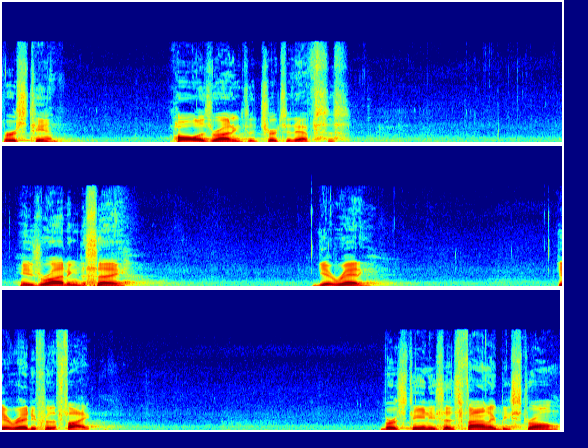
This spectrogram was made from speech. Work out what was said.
verse 10. Paul is writing to the church at Ephesus. He's writing to say, Get ready. Get ready for the fight. Verse 10, he says, Finally, be strong.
